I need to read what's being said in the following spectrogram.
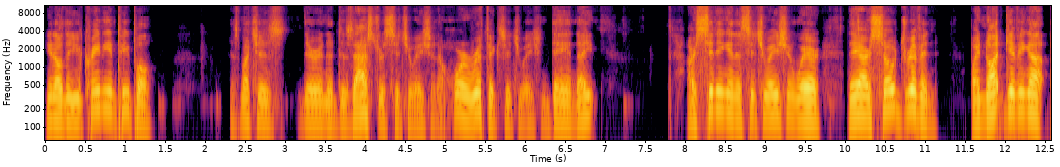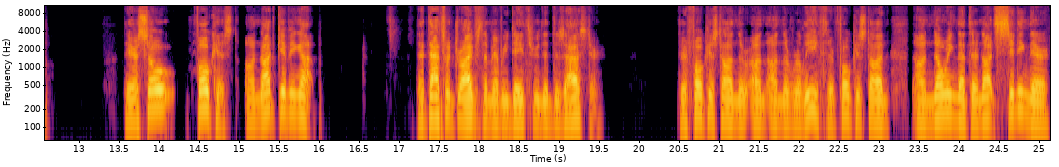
You know, the Ukrainian people, as much as they're in a disastrous situation, a horrific situation day and night, are sitting in a situation where they are so driven by not giving up. They are so focused on not giving up that that's what drives them every day through the disaster. They're focused on the on, on the relief. They're focused on on knowing that they're not sitting there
